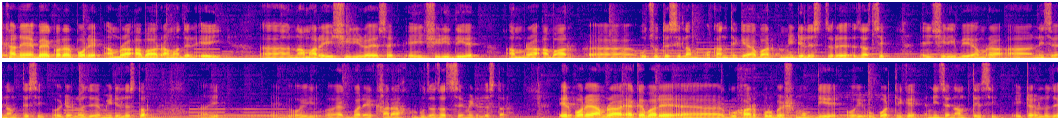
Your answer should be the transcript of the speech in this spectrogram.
এখানে ব্যয় করার পরে আমরা আবার আমাদের এই নামার এই সিঁড়ি রয়েছে। এই সিঁড়ি দিয়ে আমরা আবার উঁচুতে ছিলাম। ওখান থেকে আবার মিডল স্তরে যাচ্ছি। এই সিঁড়ি বেয়ে আমরা নিচে নামতেছি। ওইটা হলো যে মিডল স্তর। এই ওই একবারে খাড়া, বোঝা যাচ্ছে মিডল স্তর এরপরে আমরা একেবারে গুহার প্রবেশ মুখ দিয়ে ওই উপর থেকে নিচে নামতেছি। এইটা হলো যে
